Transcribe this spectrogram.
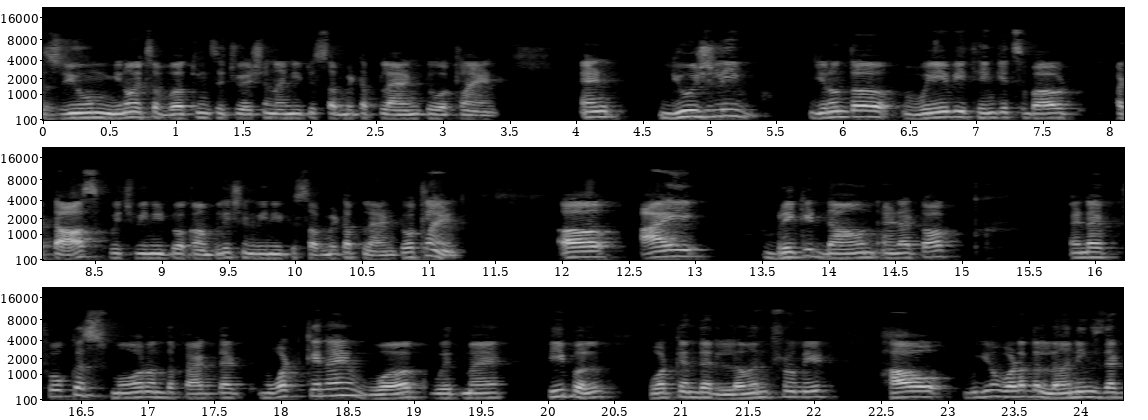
assume you know it's a working situation i need to submit a plan to a client. And usually you know the way we think it's about a task which we need to accomplish and we need to submit a plan to a client. Uh, i break it down and i talk and i focus more on the fact that what can i work with my people what can they learn from it how you know what are the learnings that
